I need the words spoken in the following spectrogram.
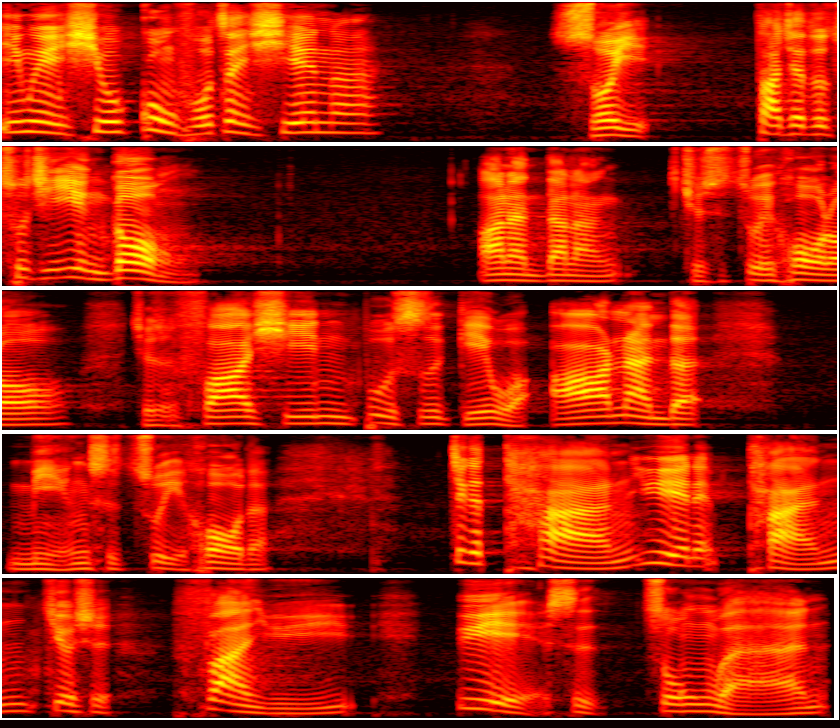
因为修供佛在先呢，所以。大家都出去应供，阿难当然就是最后喽，就是发心布施给我阿难的名是最后的。这个坦月呢，坦就是梵语，月是中文，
